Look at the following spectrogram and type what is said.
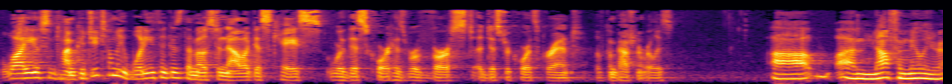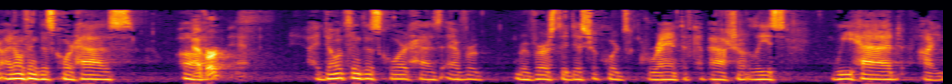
while you have some time, could you tell me what do you think is the most analogous case where this court has reversed a district court's grant of compassionate release? Uh, I'm not familiar. I don't think this court has. Uh, ever? I don't think this court has ever reversed a district court's grant of compassionate release. We had, I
